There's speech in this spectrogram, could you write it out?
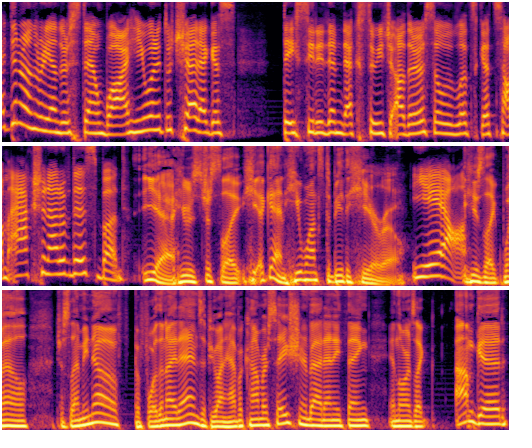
I didn't really understand why he wanted to chat. I guess they seated them next to each other, so let's get some action out of this. But Yeah, he was just like he again. He wants to be the hero. yeah, He's like, "Well, just let me know if, before the night ends if you want to have a conversation about anything." And Lauren's like, "I'm good.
